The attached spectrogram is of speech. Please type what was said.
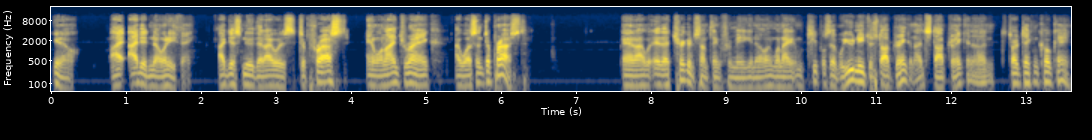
you know, I, I didn't know anything. I just knew that I was depressed and when I drank, I wasn't depressed. And I that triggered something for me, you know. And when I people said, "Well, you need to stop drinking," I'd stop drinking and I'd start taking cocaine,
